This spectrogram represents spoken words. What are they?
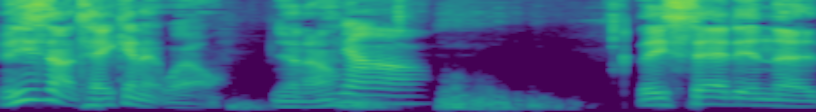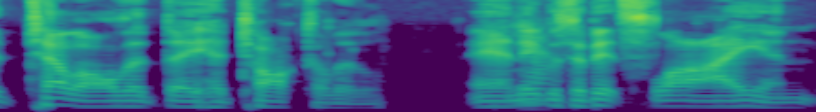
He's not taking it well, you know? No. They said in the tell all that they had talked a little and Yeah. it was a bit sly and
